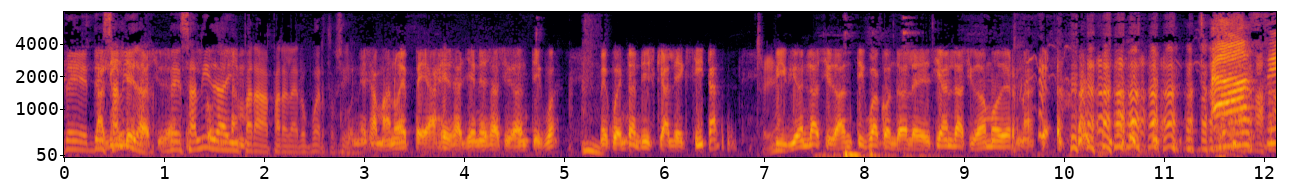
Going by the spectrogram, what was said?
de, de Salí de salida, de salida y Con- para, para el aeropuerto, sí. Con esa mano de peajes allí en esa ciudad antigua. Me cuentan, dice que Alexita vivió en la ciudad antigua cuando le decían la ciudad moderna. Ah, sí.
